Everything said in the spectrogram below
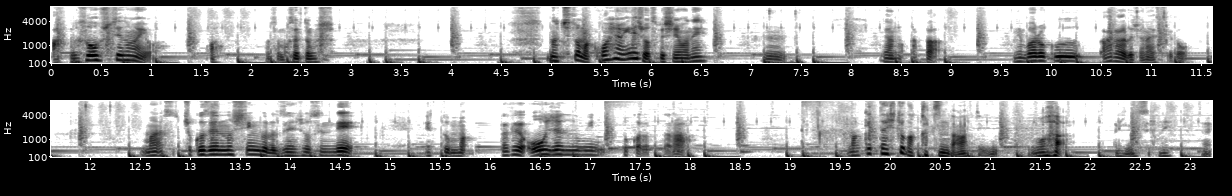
あ、予想してないわ。あ、すいません、忘れてました。まあ、ちょっとまあ、後編はいいでしょう、スペシャルはね。うん。で、あの、やっぱ、ネバロクあるあるじゃないですけど、まあ、直前のシングル前哨戦で、えっと、まあ、例えば王者組とかだったら、負けた人が勝つんだなっていうのはありますよね。はい。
